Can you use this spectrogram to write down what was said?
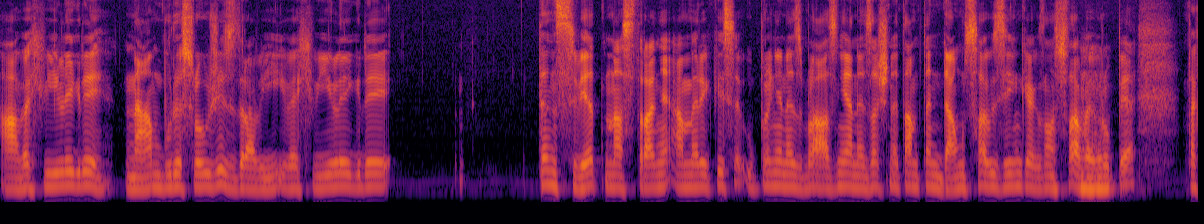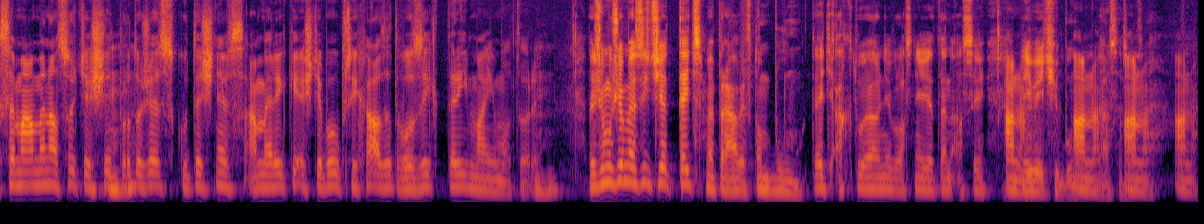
A ve chvíli, kdy nám bude sloužit zdraví, ve chvíli, kdy ten svět na straně Ameriky se úplně nezblázní a nezačne tam ten downsizing, jak nastal mm. v mhm. Evropě, tak se máme na co těšit, mm-hmm. protože skutečně z Ameriky ještě budou přicházet vozy, které mají motory. Mm-hmm. Takže můžeme říct, že teď jsme právě v tom boomu. Teď aktuálně vlastně je ten asi ano. největší boom. Ano, ano, ano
